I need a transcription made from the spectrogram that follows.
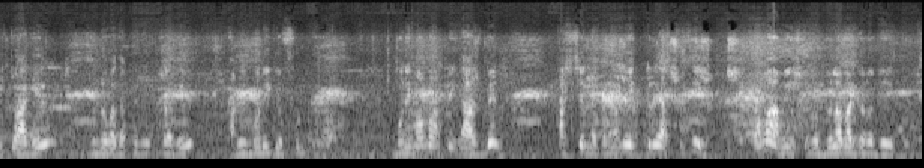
একটু আগেও ধন্যবাদ আপনাকে একটু আগে আমি মনিকে ফোন করলাম। মনি মামা আপনি কি আসবেন? আসছেন না কেন? আমি একটু আসছি। কি মামা আমি শুধু দুলাবার জন্য দিয়ে করছি।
